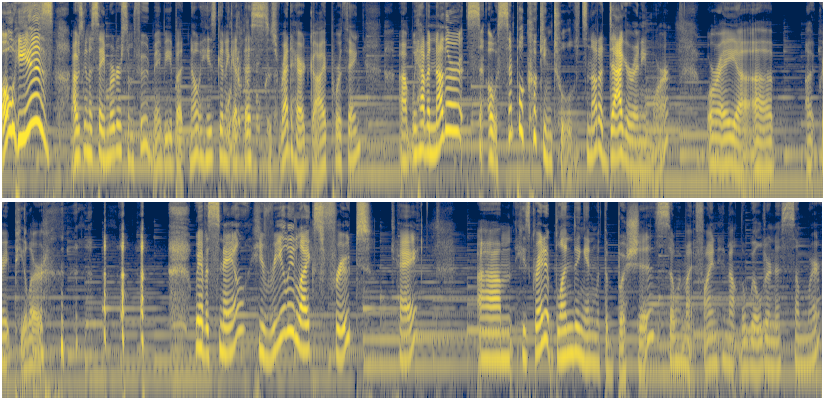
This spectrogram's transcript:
Oh, he is! I was going to say murder some food maybe, but no, he's going to get this, this red-haired guy, poor thing. Um, we have another... Oh, simple cooking tool. It's not a dagger anymore. Or a, uh, a, a great peeler. we have a snail. He really likes fruit. Okay. Um, he's great at blending in with the bushes, so we might find him out in the wilderness somewhere.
